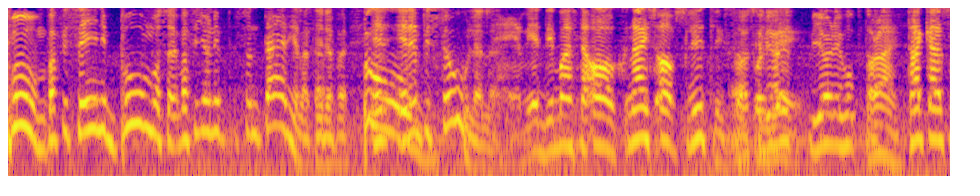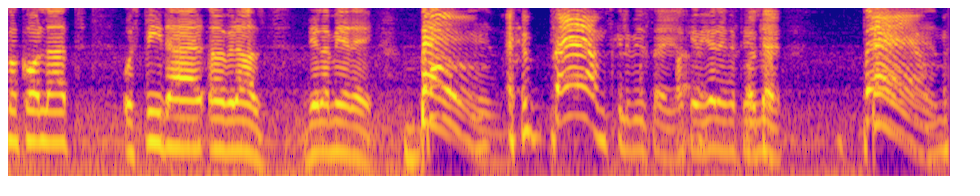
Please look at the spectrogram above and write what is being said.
Boom! Varför säger ni boom och så? Varför gör ni sånt där hela tiden för? Är, är det en pistol eller? Nej, jag vet, det är bara en sån här av, nice avslut liksom. Ja, ska vi, göra, vi gör det ihop då. All right. Tack alla som har kollat. Och sprid det här överallt. Dela med dig. Boom! Bam! Skulle vi säga. Okej, vi gör det en gång till. Okej. Bam!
